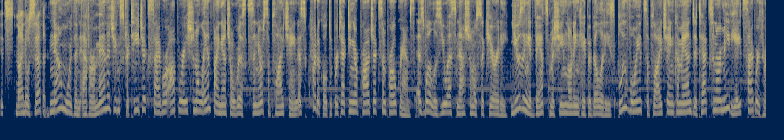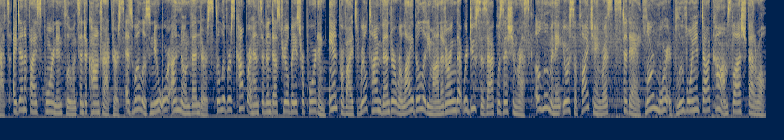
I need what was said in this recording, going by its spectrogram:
It's 907. Now more than ever, managing strategic, cyber, operational, and financial risks in your supply chain is critical to protecting your projects and programs, as well as U.S. national security. Using advanced machine learning capabilities, BlueVoyant Supply Chain Command detects and remediates cyber threats, identifies foreign influence into contractors, as well as new or unknown vendors, delivers comprehensive industrial base reporting, and provides real-time vendor reliability monitoring that reduces acquisition risk. Illuminate your supply chain risks today. Learn more at bluevoyant.com slash federal.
